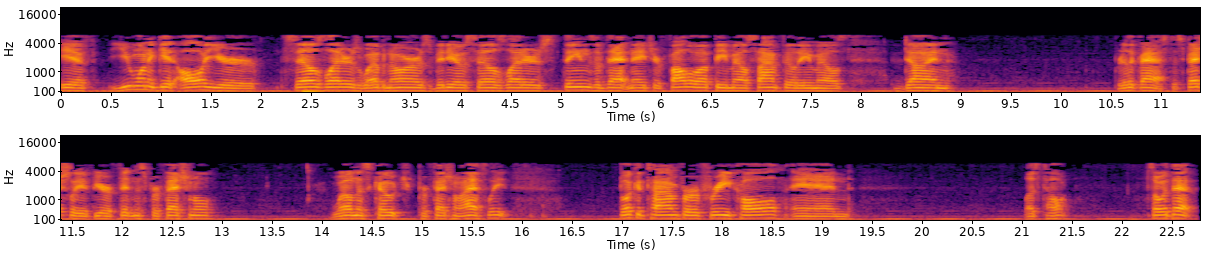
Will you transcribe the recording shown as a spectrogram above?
if you want to get all your sales letters, webinars, video sales letters, things of that nature, follow up emails, Seinfeld emails done really fast, especially if you're a fitness professional, wellness coach, professional athlete book a time for a free call, and let's talk. So, with that,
